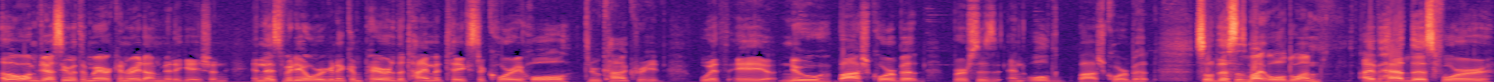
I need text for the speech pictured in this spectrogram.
Hello, I'm Jesse with American Radon Mitigation. In this video, we're gonna compare the time it takes to core a hole through concrete with a new Bosch core bit versus an old Bosch core bit. So this is my old one. I've had this for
